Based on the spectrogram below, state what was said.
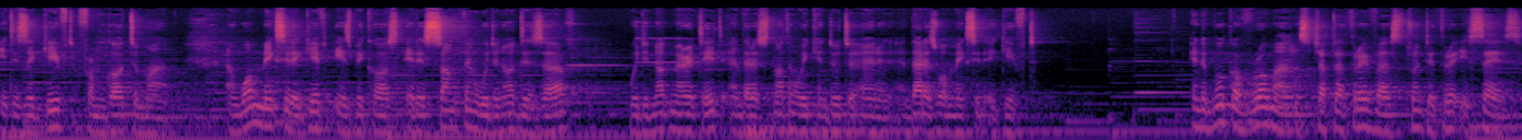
It is a gift from God to man. And what makes it a gift is because it is something we do not deserve, we did not merit it, and there is nothing we can do to earn it. And that is what makes it a gift. In the book of Romans, chapter 3, verse 23, it says,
